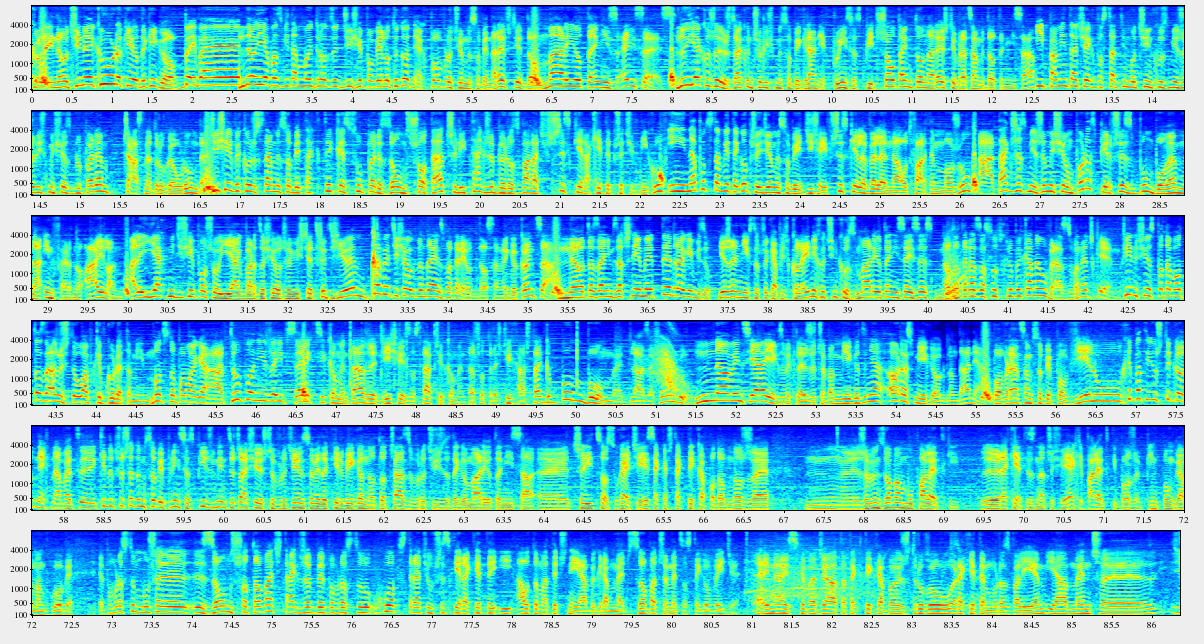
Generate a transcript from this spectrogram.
Kolejny odcinek Urokiego takiego, baby! No i ja was witam moi drodzy, dzisiaj po wielu tygodniach powrócimy sobie nareszcie do Mario Tennis Aces. No i jako, że już zakończyliśmy sobie granie w Princess Peach Showtime, to nareszcie wracamy do tenisa. I pamiętacie jak w ostatnim odcinku zmierzyliśmy się z blooperem? Czas na drugą rundę. Dzisiaj wykorzystamy sobie taktykę Super Zone Shota, czyli tak, żeby rozwalać wszystkie rakiety przeciwników. I na podstawie tego przejdziemy sobie dzisiaj wszystkie levele na otwartym morzu, a także zmierzymy się po raz pierwszy z Boom Boomem na Inferno Island. Ale jak mi dzisiaj poszło i jak bardzo się oczywiście trudziłem, dowiecie się oglądając materiał do samego końca. No to zanim zaczniemy, ty drogie widzu, jeżeli nie chcesz przegapić kolejnych odcinków z Mario Tennis Aces, no to teraz zasubskrybuj kanał wraz z dzwoneczkiem. Film się spodobał, to zarzuć tą łapkę w górę, to mi mocno pomaga, a tu poniżej w sekcji komentarzy dzisiaj zostawcie komentarz o treści hashtag BoomBoom dla zasięgu. No więc ja jak zwykle życzę wam miłego dnia oraz miłego oglądania. Powracam sobie po wielu, chyba już tygodniach nawet, y, kiedy przyszedłem sobie Princess Peach, w międzyczasie jeszcze wróciłem sobie do Kirby'ego, no to czas wrócić do tego Mario Tenisa. E, czyli co, słuchajcie, jest jakaś taktyka podobno, że mm, żebym złamał mu paletki. Y, Rakiety znaczy się. Jakie paletki? Boże, ping-ponga mam w głowie. E, Po prostu muszę zone shotować tak, żeby po prostu chłop stracił wszystkie rakiety i automatycznie ja wygram mecz. Zobaczymy, co z tego wyjdzie. Ej, nice, chyba działa ta taktyka, bo już drugą rakietę mu rozwaliłem. Ja męczę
